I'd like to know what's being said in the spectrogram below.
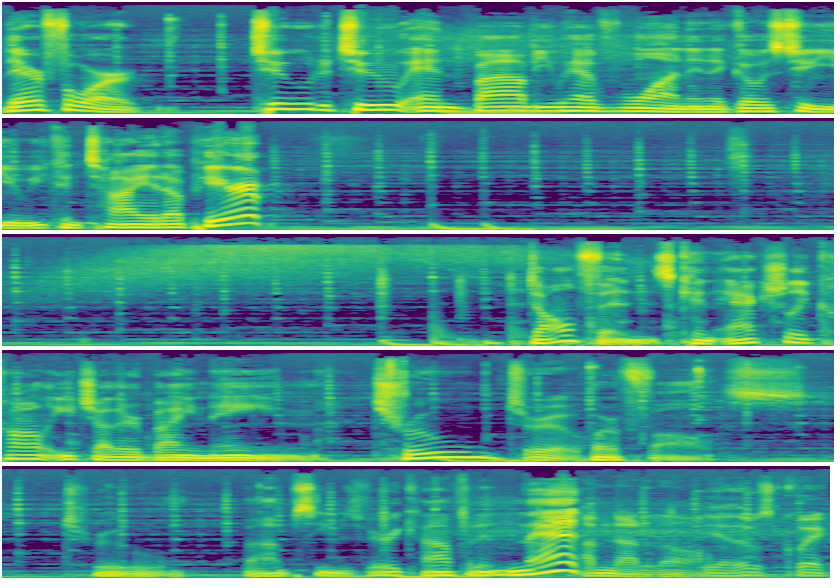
Therefore, two to two, and Bob, you have one, and it goes to you. You can tie it up here. Dolphins can actually call each other by name. True? True. Or false? True. Bob seems very confident in that. I'm not at all. Yeah, that was quick.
